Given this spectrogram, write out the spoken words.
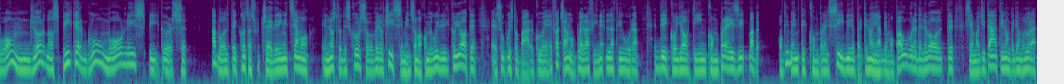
Buongiorno speaker, good morning speakers. A volte cosa succede? Iniziamo il nostro discorso velocissimi, insomma come Willy il Coyote, eh, su questo palco e facciamo poi alla fine la figura dei coyoti incompresi. Vabbè, ovviamente comprensibile perché noi abbiamo paura delle volte, siamo agitati, non vediamo l'ora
